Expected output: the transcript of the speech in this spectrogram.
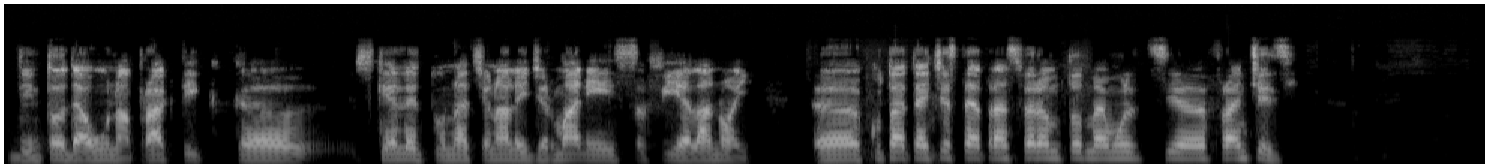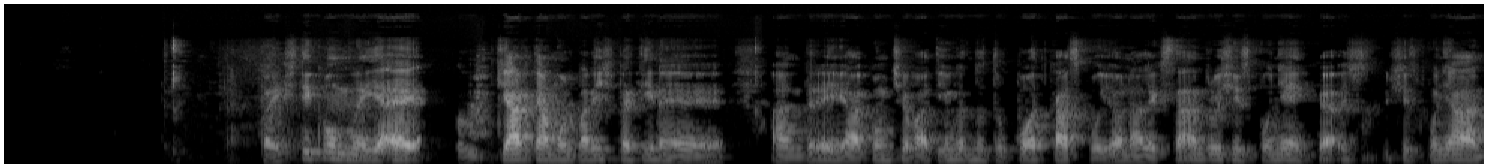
din totdeauna, practic, că scheletul naționalei Germaniei să fie la noi. Uh, cu toate acestea transferăm tot mai mulți uh, francezi. Păi știi cum, e- chiar te-am urmărit și pe tine, Andrei, acum ceva timp într-un podcast cu Ion Alexandru și, spuneai că, și spunea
